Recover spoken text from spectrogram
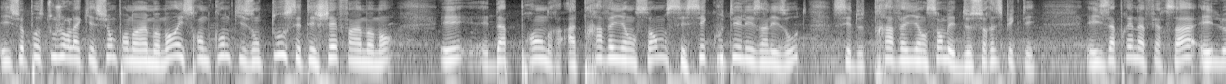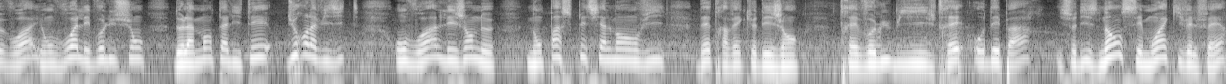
Et ils se posent toujours la question pendant un moment, ils se rendent compte qu'ils ont tous été chefs à un moment. Et, d'apprendre à travailler ensemble, c'est s'écouter les uns les autres, c'est de travailler ensemble et de se respecter. Et ils apprennent à faire ça et ils le voient et on voit l'évolution de la mentalité. Durant la visite, on voit les gens n'ont pas spécialement envie d'être avec des gens très volubiles, très au départ. Ils se disent non, c'est moi qui vais le faire.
